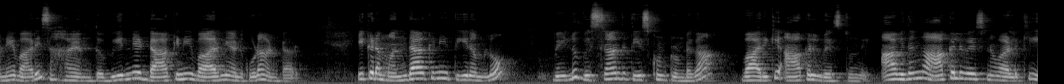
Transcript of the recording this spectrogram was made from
అనే వారి సహాయంతో వీరినే డాకిని వారిని అని కూడా అంటారు. ఇక్కడ మందాకిని తీరంలో వీళ్ళు విశ్రాంతి తీసుకుంటుండగా వారికి ఆకలి వేస్తుంది. ఆ విధంగా ఆకలి వేసిన వాళ్ళకి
